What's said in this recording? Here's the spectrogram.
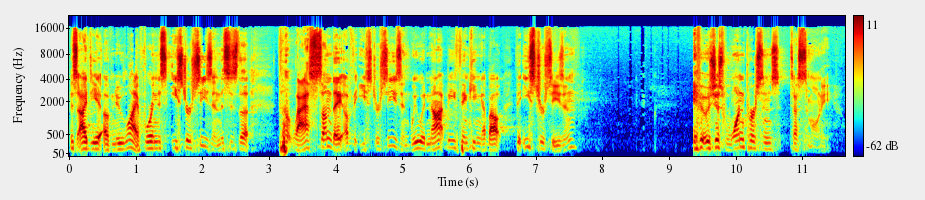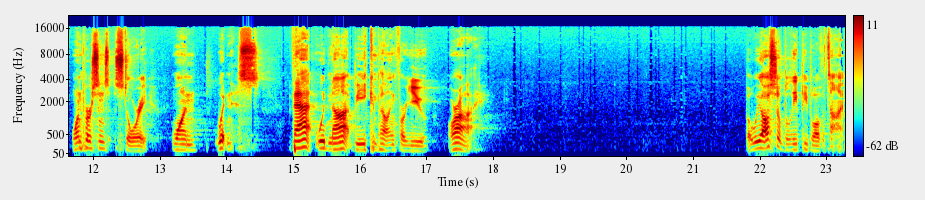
this idea of new life. We're in this Easter season. This is the, the last Sunday of the Easter season. We would not be thinking about the Easter season if it was just one person's testimony, one person's story, one witness. That would not be compelling for you or I. But we also believe people all the time.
